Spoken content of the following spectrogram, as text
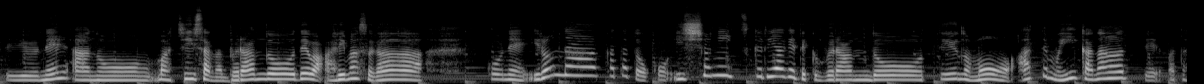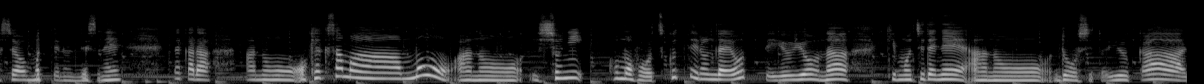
っていうねあの、まあ、小さなブランドではありますがこうねいろんな方とこう一緒に作り上げていくブランドっていうのもあってもいいかなって私は思ってるんですね。だからあのお客様もあの一緒にコモフを作ってるんだよっていうような気持ちでねあの同志というか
